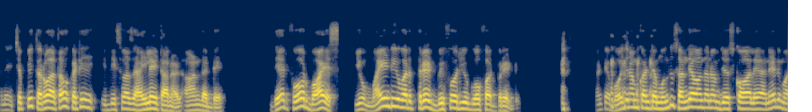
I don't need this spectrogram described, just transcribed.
అని చెప్పి తర్వాత ఒకటి దిస్ వాజ్ హైలైట్ అన్నాడు on that day. Therefore boys you mind your thread before you go for bread. అంటే భోజనం కంటే ముందు సంధ్యావందనం చేసుకోవాలి అనేది మా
